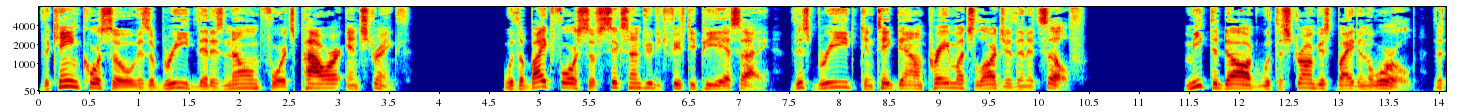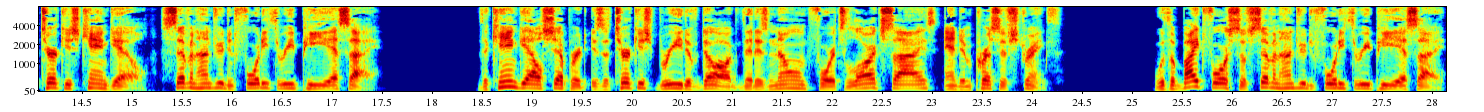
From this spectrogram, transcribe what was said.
The Cane Corso is a breed that is known for its power and strength. With a bite force of 650 psi, this breed can take down prey much larger than itself. Meet the dog with the strongest bite in the world, the Turkish Kangal, 743 psi. The Kangal Shepherd is a Turkish breed of dog that is known for its large size and impressive strength. With a bite force of 743 psi,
